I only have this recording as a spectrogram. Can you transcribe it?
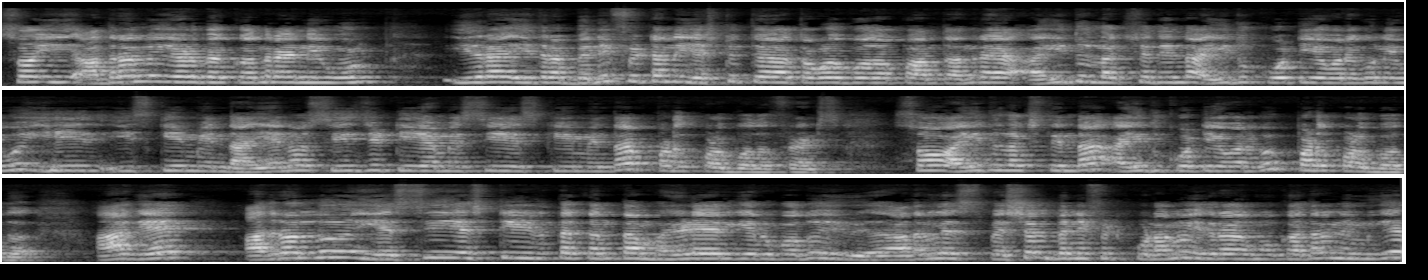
ಸೊ ಈ ಅದರಲ್ಲೂ ಹೇಳ್ಬೇಕು ಅಂದ್ರೆ ನೀವು, ಇದರ ಇದರ ಬೆನಿಫಿಟ್ ಅನ್ನು ಎಷ್ಟು ತಗೊಳ್ಬೋದಪ್ಪ ಅಂತಂದ್ರೆ ಐದು ಲಕ್ಷದಿಂದ ಐದು ಕೋಟಿಯವರೆಗೂ ನೀವು ಈ ಈ ಸ್ಕೀಮ್ ಇಂದ ಏನೋ C G T M S C scheme ಇಂದ ಪಡೆದುಕೊಳ್ಬಹುದು ಫ್ರೆಂಡ್ಸ್ ಸೊ ಐದು ಲಕ್ಷದಿಂದ ಐದು ಕೋಟಿಯವರೆಗೂ ಪಡ್ಕೊಳ್ಬಹುದು ಹಾಗೆ ಅದರಲ್ಲೂ ಎಸ್ ಸಿ, ಎಸ್ ಟಿ ಇರ್ತಕ್ಕಂಥ ಮಹಿಳೆಯರಿಗೆ ಇರ್ಬೋದು ಅದರಲ್ಲಿ ಸ್ಪೆಷಲ್ ಬೆನಿಫಿಟ್ ಕೂಡ ಇದರ ಮುಖಾಂತರ ನಿಮಗೆ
